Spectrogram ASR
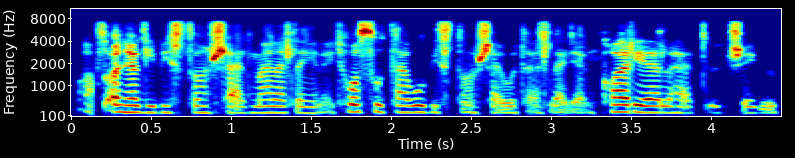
az anyagi biztonság mellett legyen egy hosszú távú biztonságú, tehát legyen karrier lehetőségük,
